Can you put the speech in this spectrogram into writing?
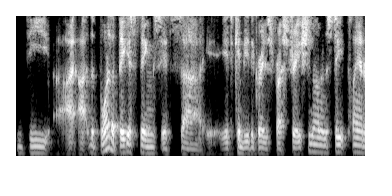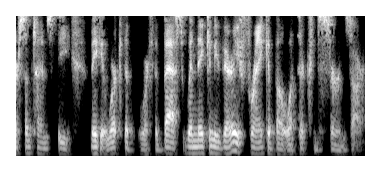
the, I, the, one of the biggest things it's uh, it can be the greatest frustration on an estate plan, or sometimes the make it work the work the best when they can be very frank about what their concerns are.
